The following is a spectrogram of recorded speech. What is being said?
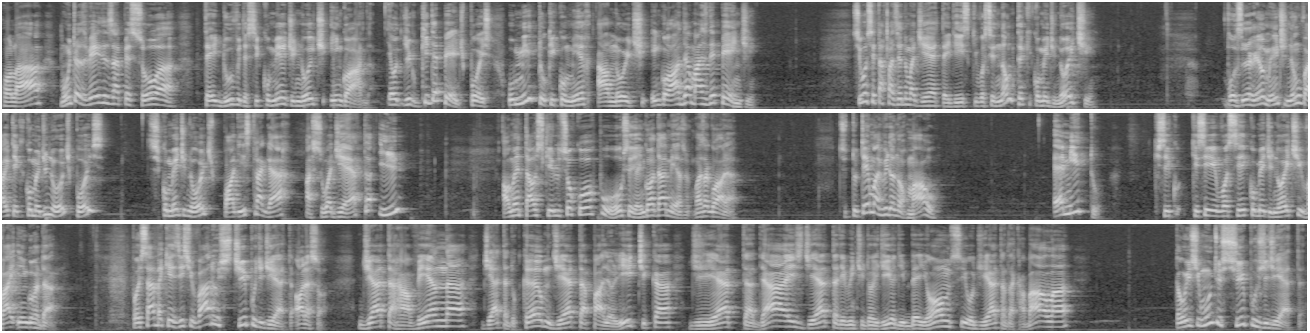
Olá, muitas vezes a pessoa tem dúvida se comer de noite engorda. Eu digo que depende, pois o mito que comer à noite engorda, mas depende. Se você está fazendo uma dieta e diz que você não tem que comer de noite, você realmente não vai ter que comer de noite, pois se comer de noite pode estragar a sua dieta e aumentar os quilos do seu corpo, ou seja, engordar mesmo. Mas agora, se tu tem uma vida normal, é mito que se, que se você comer de noite vai engordar. Pois saiba que existe vários tipos de dieta. Olha só. Dieta Ravena, dieta do cão, dieta paleolítica, dieta 10, dieta de 22 dias de Beyoncé ou dieta da Cabala. Então existem muitos tipos de dieta.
